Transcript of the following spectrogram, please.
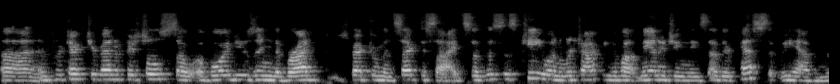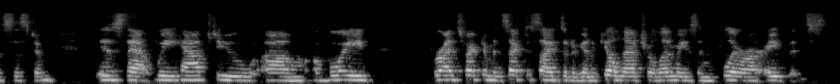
uh, and protect your beneficials, so avoid using the broad spectrum insecticide. So this is key when we're talking about managing these other pests that we have in the system, is that we have to um, avoid broad spectrum insecticides that are going to kill natural enemies and flare our aphids.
